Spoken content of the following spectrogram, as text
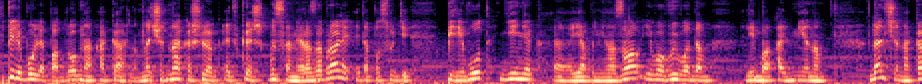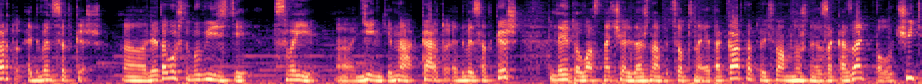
Теперь более подробно о каждом. Значит, на кошелек AdCash мы с вами разобрали. Это по сути перевод денег. Э, я бы не назвал его выводом, либо обменом. Дальше на карту Advanced Cash. Э, для того, чтобы вывести свои э, деньги на карту Advanced Cash, для этого у вас вначале должна быть, собственно, эта карта. То есть вам нужно ее заказать, получить,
